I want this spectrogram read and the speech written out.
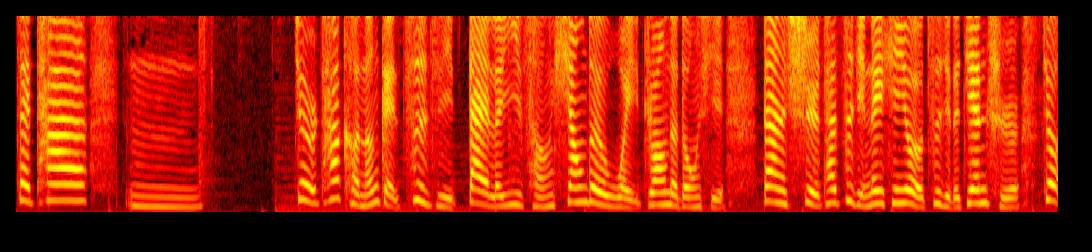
在他嗯。就是他可能给自己带了一层相对伪装的东西，但是他自己内心又有自己的坚持。就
